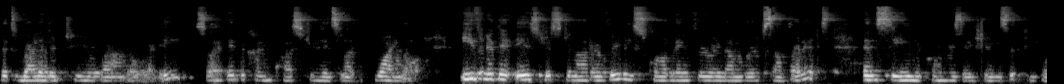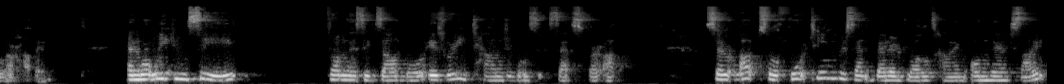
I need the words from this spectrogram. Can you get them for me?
that's relevant to your brand already. So I think the kind of question is like, why not? Even if it is just a matter of really scrolling through a number of subreddits and seeing the conversations that people are having. And what we can see from this example is really tangible success for us so Up saw 14% better dwell time on their site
